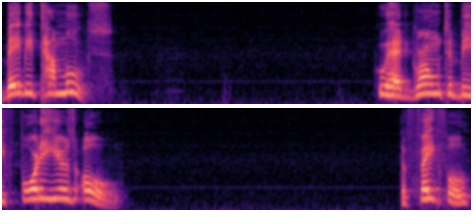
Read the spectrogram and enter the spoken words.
baby Tammuz, who had grown to be 40 years old, the faithful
